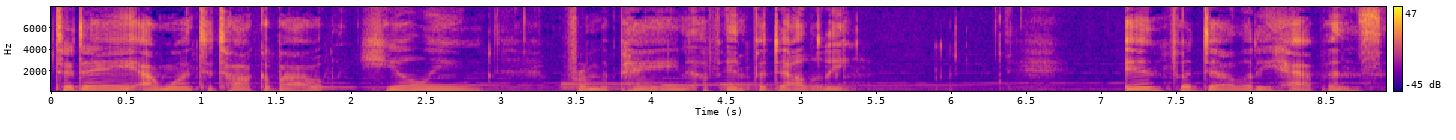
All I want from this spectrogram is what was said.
Today, I want to talk about healing from the pain of infidelity. Infidelity happens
